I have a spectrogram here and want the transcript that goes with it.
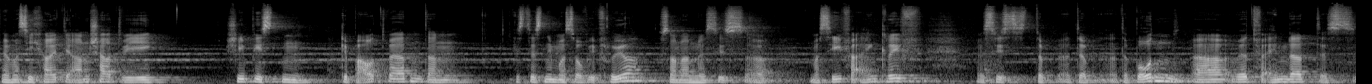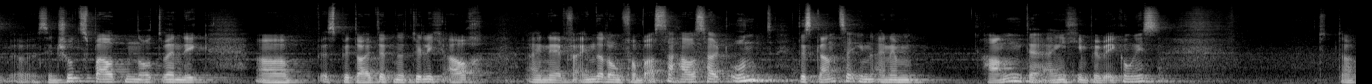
Wenn man sich heute anschaut, wie Skipisten gebaut werden, dann ist das nicht mehr so wie früher, sondern es ist äh, massiver Eingriff. Es ist, der, der, der Boden äh, wird verändert, es äh, sind Schutzbauten notwendig. Äh, es bedeutet natürlich auch eine Veränderung vom Wasserhaushalt und das Ganze in einem Hang, der eigentlich in Bewegung ist. Da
